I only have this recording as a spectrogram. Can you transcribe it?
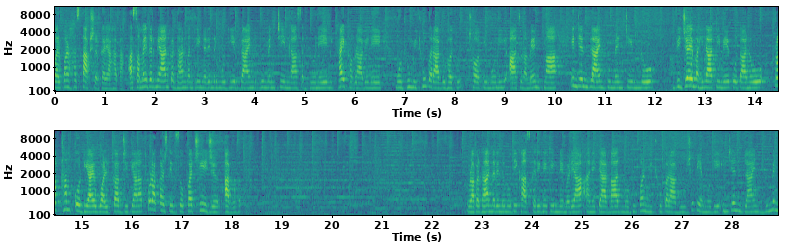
પર પણ હસ્તાક્ષર કર્યા હતા. આ સમય દરમિયાન પ્રધાનમંત્રી નરેન્દ્ર મોદીએ બ્લાઇન્ડ વુમેન ટીમના સભ્યોને મીઠાઈ ખવડાવીને મોઢું મીઠું કરાવ્યું હતું. છ ટીમોની આ ટુર્નામેન્ટમાં ઇન્ડિયન બ્લાઇન્ડ વુમેન ટીમનો વિજય મહિલા ટીમે પોતાનો પ્રથમ ઓડીઆઈ વર્લ્ડ કપ જીત્યાના થોડાક જ દિવસો પછી જ આવ્યો હતો. વડાપ્રધાન નરેન્દ્ર મોદી ખાસ કરીને ટીમને મળ્યા અને ત્યારબાદ મોઢું પણ મીઠું કરાવ્યું છે. પીએમ મોદીએ Indian blind women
